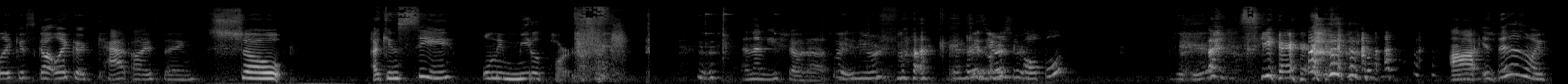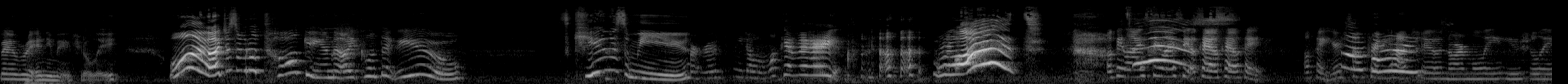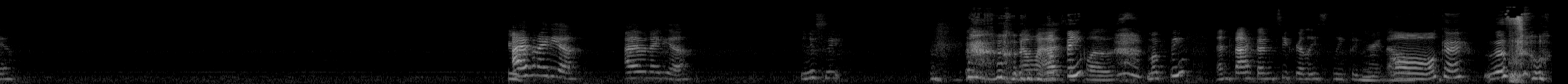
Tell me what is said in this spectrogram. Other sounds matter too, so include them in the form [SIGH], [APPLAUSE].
Like it's got like a cat eye thing. So I can see only middle part. [LAUGHS] And then you showed up. Wait, is yours [LAUGHS] Fuck. is yours purple? I'm scared. Ah, it- this is my favorite anime actually. Why? I just want to talking and I contact you. Excuse me. Rude me, don't look at me. [LAUGHS] What? okay, let me see, let me see. Okay, okay, okay. Okay, you're so pretty hot too, normally, usually. I have an idea. I have an idea. Can you see? [LAUGHS] No, my [LAUGHS] eyes Nothing. are closed. Nothing. In fact, I'm secretly sleeping right now. Oh, okay. That's so.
